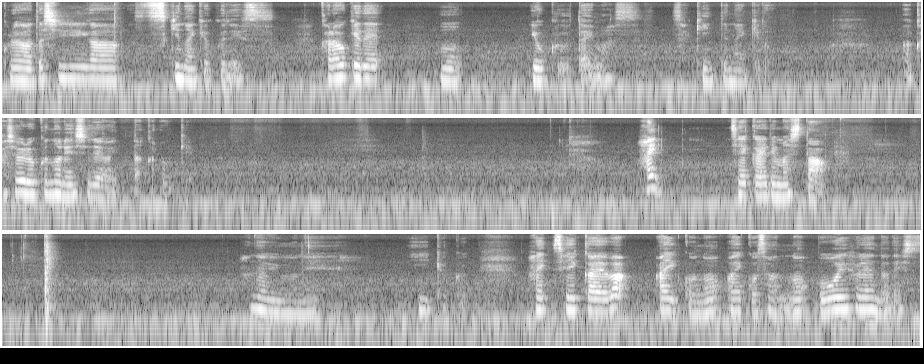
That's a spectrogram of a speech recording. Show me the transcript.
これは私が好きな曲です。カラオケでもよく歌います。最近行ってないけど。あ歌唱力の練習では行ったカラオケ。はい。正解出ました。花火もねいい曲。はい。正解は愛子の愛子さんのボーイフレンドです。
